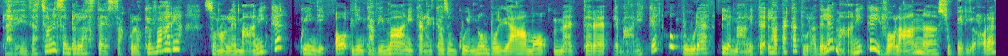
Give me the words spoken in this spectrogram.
la realizzazione è sempre la stessa, quello che varia sono le maniche, quindi o gli incavi manica nel caso in cui non vogliamo mettere le maniche oppure le maniche, l'attaccatura delle maniche, il volant superiore.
